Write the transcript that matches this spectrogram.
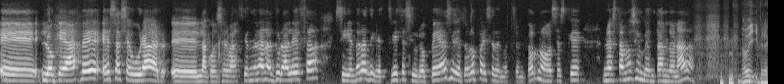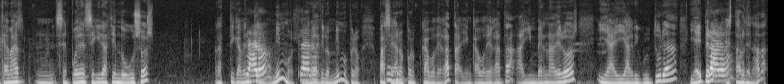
eh, lo que hace es asegurar eh, la conservación de la naturaleza siguiendo las directrices europeas y de todos los países de nuestro entorno. O sea, es que no estamos inventando nada. pero es que además mm, se pueden seguir haciendo usos prácticamente los mismos, no voy a decir los mismos, pero pasearos por Cabo de Gata. Y en Cabo de Gata hay invernaderos y hay agricultura y hay, pero está ordenada.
